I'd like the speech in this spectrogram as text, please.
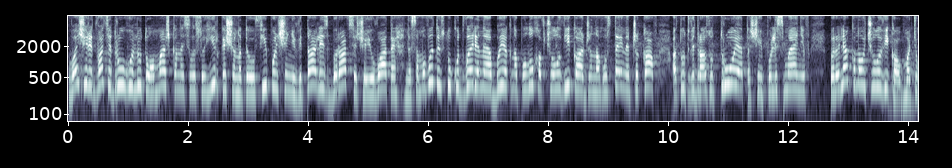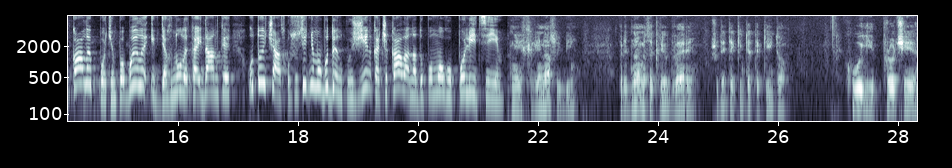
Ввечері 22 лютого мешканець Лисогірки, що на Теофіпольщині, Віталій збирався чаювати. Несамовитий стук у двері неабияк наполохав чоловіка, адже на гостей не чекав. А тут відразу троє та ще й полісменів. Переляканого чоловіка обматюкали, потім побили і вдягнули кайданки. У той час у сусідньому будинку жінка чекала на допомогу поліції. Ні собі. Перед нами закрив двері, що ти такий-то, такий-то. Хуї, прочі,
